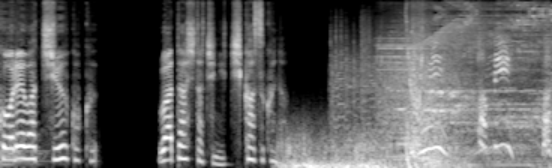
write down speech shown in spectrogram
これは忠告。私たちに近づくな。うん、パピーバカ。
